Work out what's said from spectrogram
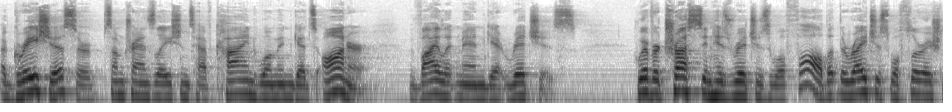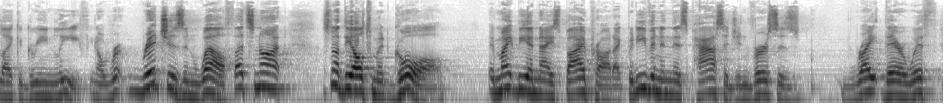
A gracious, or some translations have kind woman, gets honor. Violent men get riches. Whoever trusts in his riches will fall, but the righteous will flourish like a green leaf. You know, r- riches and wealth, that's not, that's not the ultimate goal. It might be a nice byproduct, but even in this passage, in verses right there with,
